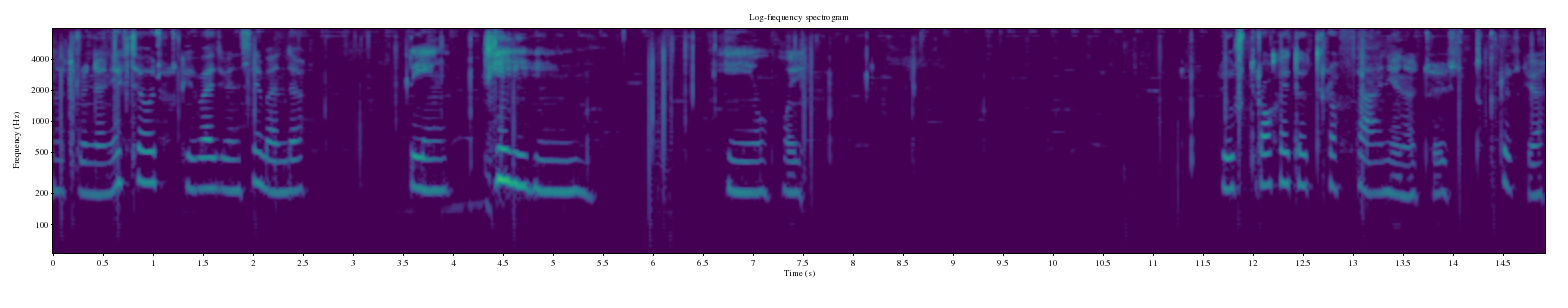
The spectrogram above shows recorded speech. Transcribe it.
No trudno, nie chcę oczekiwać, więc nie będę. Ding. Oj. Już trochę to trwa, nie no, to jest krótkie.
